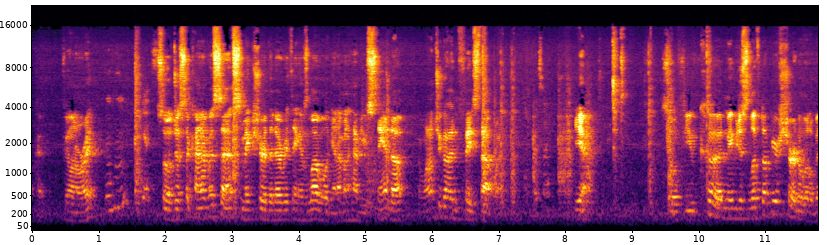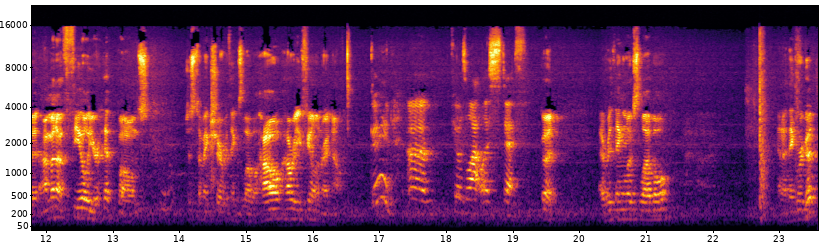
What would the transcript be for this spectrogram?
Okay, feeling all right? Mm-hmm. Yes. So just to kind of assess, make sure that everything is level again, I'm going to have you stand up. And why don't you go ahead and face that way? This way. Yeah. So if you could, maybe just lift up your shirt a little bit. I'm going to feel your hip bones just to make sure everything's level. How, how are you feeling right now? Good. Um, feels a lot less stiff. Good. Everything looks level. And I think we're good.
